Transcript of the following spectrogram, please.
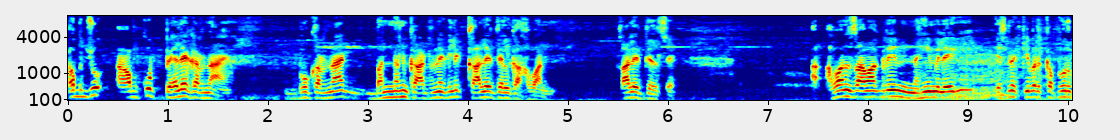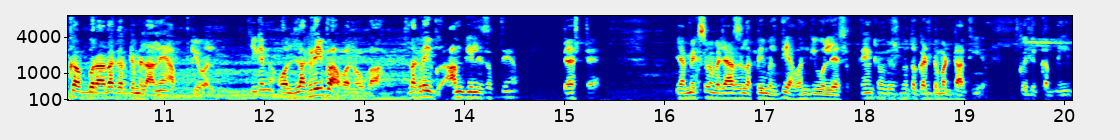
अब जो आपको पहले करना है, वो करना है बंधन काटने के लिए काले तेल का हवन, काले तेल से। हवन सामग्री नहीं मिलेगी, इसमें केवल कपूर का बुरादा करके मिला लें आप केवल, ठीक है ना? और लकड़ी पर हवन होगा। लकड़ी आम की ले सकते हैं, बेस्ट है। या मिक्स में बाज़ार से लकड़ी मिलती है, हवन की वो ले सकते हैं, क्योंकि उसमें तो गड्ढ मड्ड आती है, कोई दिक्कत नहीं है,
